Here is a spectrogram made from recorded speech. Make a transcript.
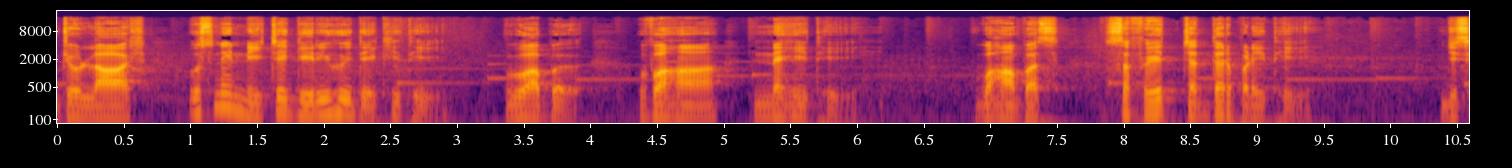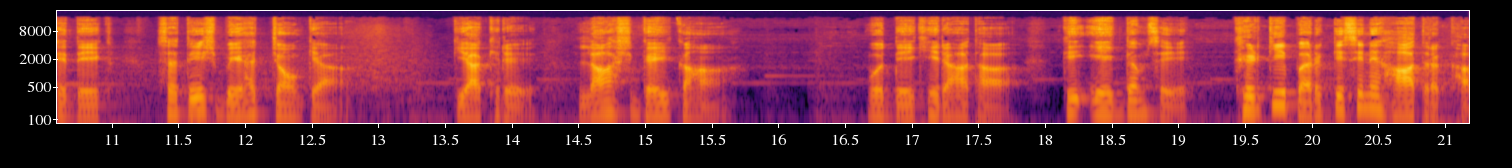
जो लाश उसने नीचे गिरी हुई देखी थी, वो अब वहाँ नहीं थी। वहाँ बस सफ़ेद चद्दर पड़ी थी, जिसे देख सतीश बेहद चौंक गया कि आखिर लाश गई कहाँ। वो देख ही रहा था कि एकदम से खिड़की पर किसी ने हाथ रखा।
